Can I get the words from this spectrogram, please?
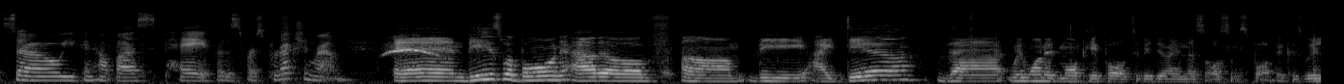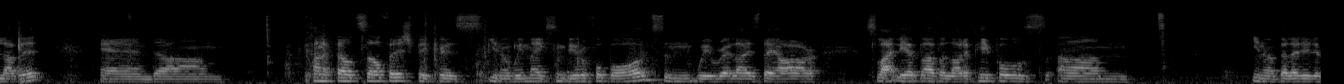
so you can help us pay for this first production round. And these were born out of um, the idea that we wanted more people to be doing this awesome sport because we love it and um, kind of felt selfish because, you know, we make some beautiful boards and we realize they are slightly above a lot of people's, um, you know, ability to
